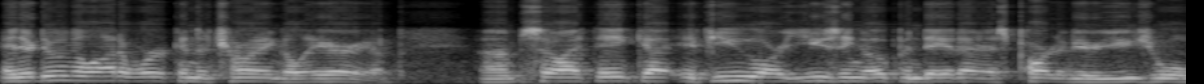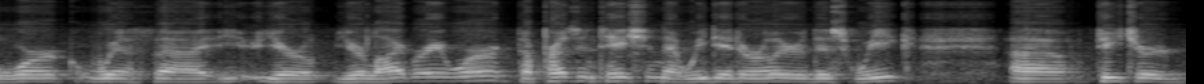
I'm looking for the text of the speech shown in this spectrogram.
and they're doing a lot of work in the Triangle area. Um, so I think uh, if you are using open data as part of your usual work with uh, your, your library work, the presentation that we did earlier this week uh, featured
